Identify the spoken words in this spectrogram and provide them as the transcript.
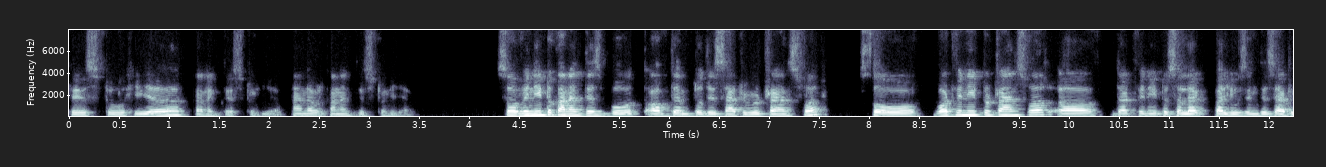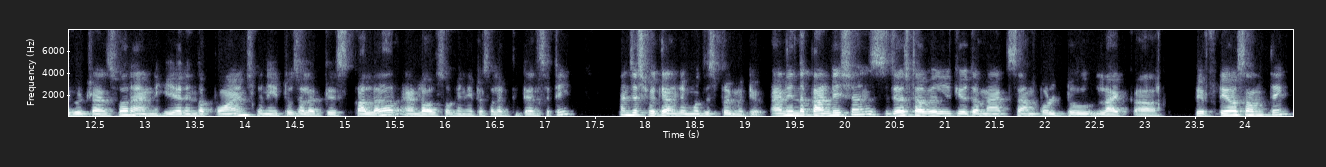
this to here, connect this to here, and I will connect this to here. So we need to connect this both of them to this attribute transfer. So what we need to transfer uh, that we need to select by using this attribute transfer and here in the points we need to select this color and also we need to select the density and just we can remove this primitive. And in the conditions, just I will give the max sample to like uh, 50 or something.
